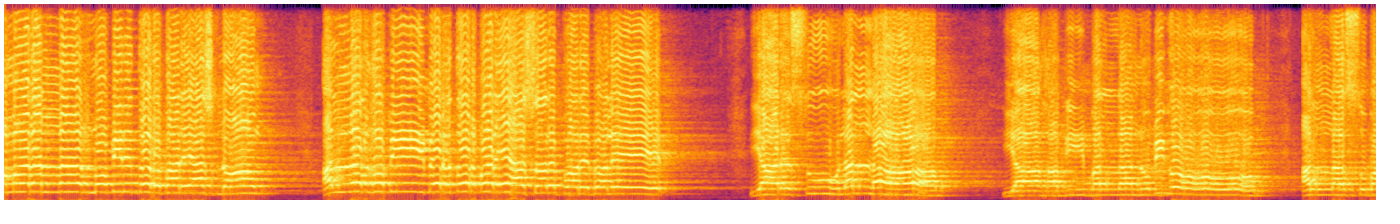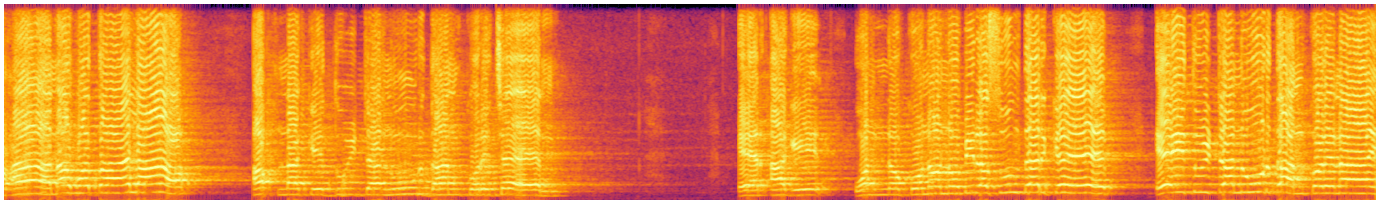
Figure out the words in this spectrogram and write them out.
আমার আল্লাহর নবীর দরবারে আসলো। আল্লাহর হাবিবের দরবারে আসার পরে বলে, ইয়া রাসূল আল্লাহ ইয়া হাবিব নবী গো, আল্লাহ সুবহানাহু ওয়া তাআলা আপনাকে দুইটা নূর দান করেছেন। এর আগে অন্য কোন নবী রাসূলদেরকে এই দুইটা নূর দান করে নাই।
